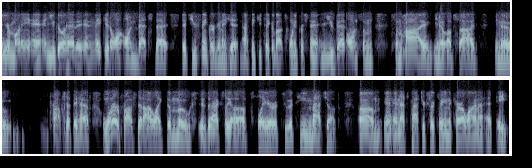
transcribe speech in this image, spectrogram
of your money and, and, you go ahead and make it on, on bets that, that you think are going to hit. And I think you take about 20% and you bet on some, some high, you know, upside, you know, props that they have. One of the props that I like the most is actually a, a player to a team matchup. Um, and, and, that's Patrick Surtain to Carolina at eight.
